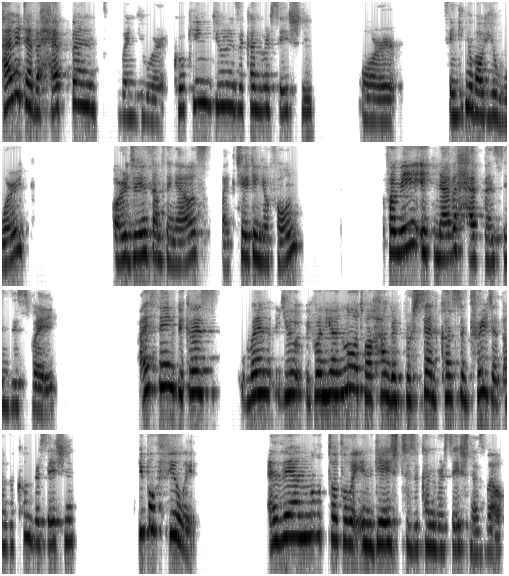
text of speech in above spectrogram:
Have it ever happened when you were cooking during the conversation or thinking about your work or doing something else like checking your phone? For me, it never happens in this way. I think because when you when you're not 100% concentrated on the conversation, people feel it and they are not totally engaged to the conversation as well.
